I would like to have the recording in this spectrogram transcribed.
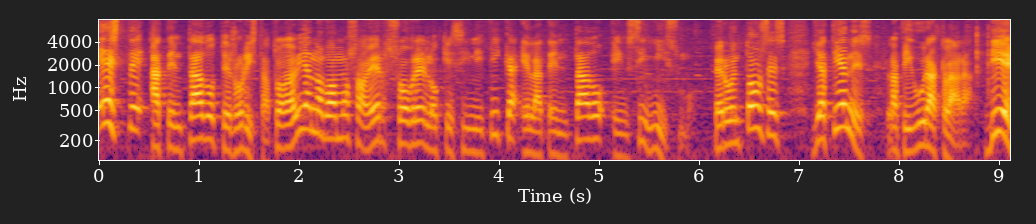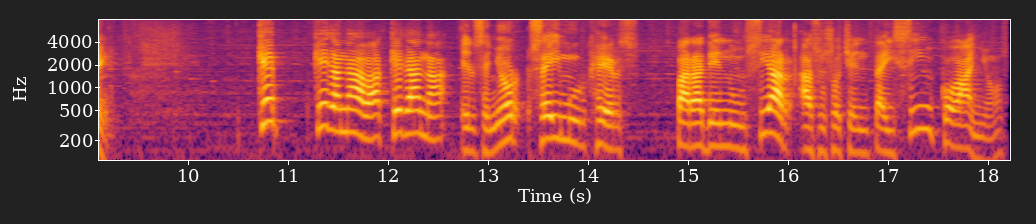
este atentado terrorista. Todavía no vamos a ver sobre lo que significa el atentado en sí mismo. Pero entonces ya tienes la figura clara. Bien, ¿qué, ganaba, qué gana el señor Seymour Hersh para denunciar a sus 85 años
